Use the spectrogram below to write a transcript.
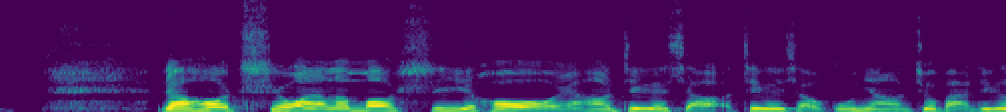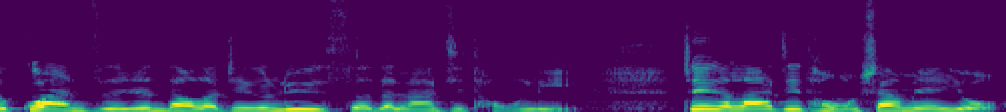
然后吃完了猫食以后，然后这个小这个小姑娘就把这个罐子扔到了这个绿色的垃圾桶里。这个垃圾桶上面有。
